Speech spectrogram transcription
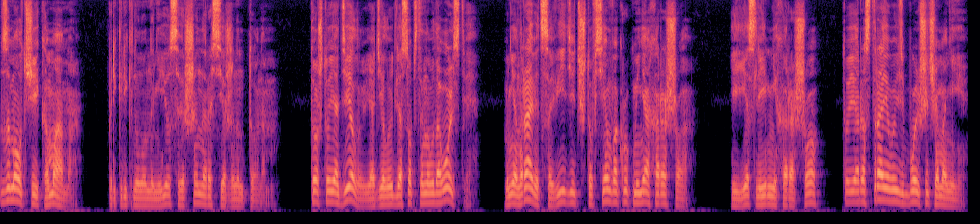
«Замолчи-ка, мама!» — прикрикнул он на нее совершенно рассерженным тоном. «То, что я делаю, я делаю для собственного удовольствия. Мне нравится видеть, что всем вокруг меня хорошо. И если им не хорошо, то я расстраиваюсь больше, чем они».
